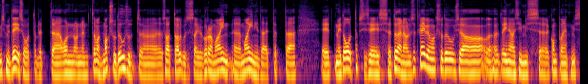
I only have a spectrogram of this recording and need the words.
mis meid ees ootab, et äh, on, on needsamad maksutõusud, äh, saate alguses sai ka korra main-, äh, mainida, et, et et meid ootab siis ees tõenäoliselt käibemaksu tõus ja teine asi, mis komponent, mis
